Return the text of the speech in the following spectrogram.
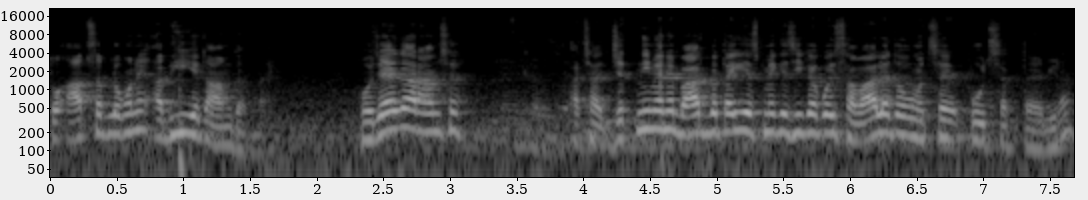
तो आप सब लोगों ने अभी ये काम करना है। हो जाएगा आराम से? अच्छा जितनी मैंने बात बताई इसमें किसी का कोई सवाल है तो वो मुझसे पूछ सकता है अभी ना।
